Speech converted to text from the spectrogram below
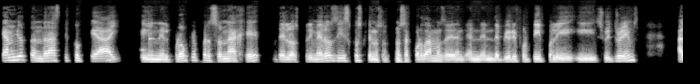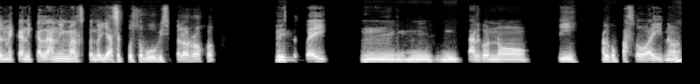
cambio tan drástico que hay en el propio personaje de los primeros discos que nosotros nos acordamos de, en, en The Beautiful People y, y, Sweet Dreams, al Mechanical Animals, cuando ya se puso boobies y pelo rojo, mm. dices, güey, mmm, algo no, sí, algo pasó ahí, ¿no?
